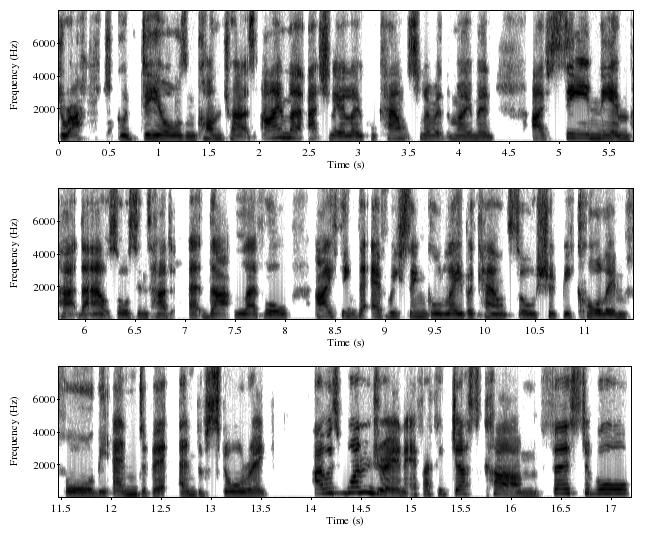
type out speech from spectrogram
draft good deals and contracts. I'm a, actually a local councillor at the moment. I've seen the impact that outsourcing's had at that level. I think that every single Labour council should be calling for the end of it, end of story. I was wondering if I could just come, first of all,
